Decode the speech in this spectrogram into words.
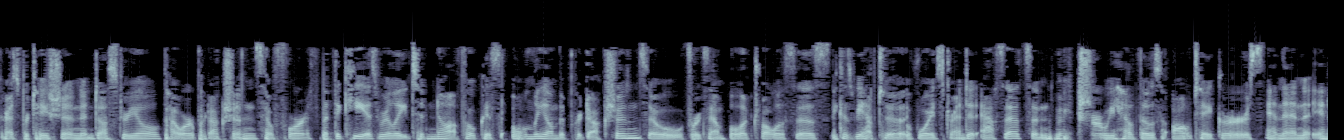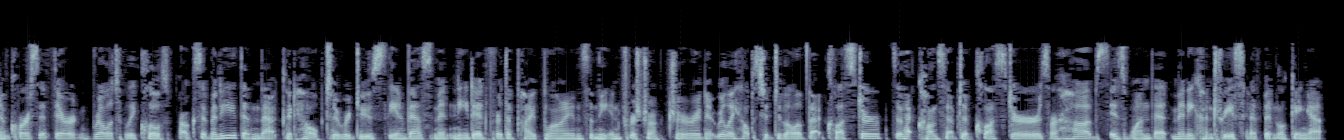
transportation, industrial, power production, and so forth. But the key is really to not focus only on the production. So for example, electrolysis, because we have to avoid stranded assets assets and make sure we have those off takers. And then, and of course, if they're in relatively close proximity, then that could help to reduce the investment needed for the pipelines and the infrastructure. And it really helps to develop that cluster. So that concept of clusters or hubs is one that many countries have been looking at.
